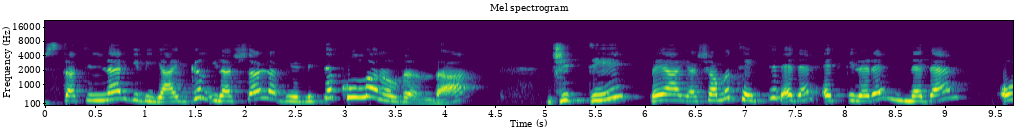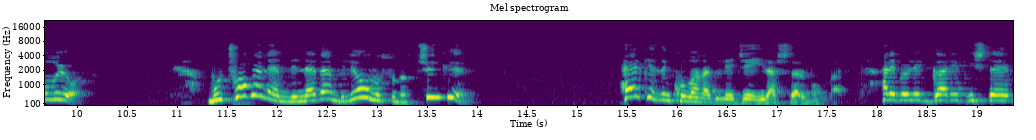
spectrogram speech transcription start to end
statinler gibi yaygın ilaçlarla birlikte kullanıldığında ciddi veya yaşamı tehdit eden etkilere neden oluyor. Bu çok önemli. Neden biliyor musunuz? Çünkü herkesin kullanabileceği ilaçlar bunlar. Hani böyle garip işte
